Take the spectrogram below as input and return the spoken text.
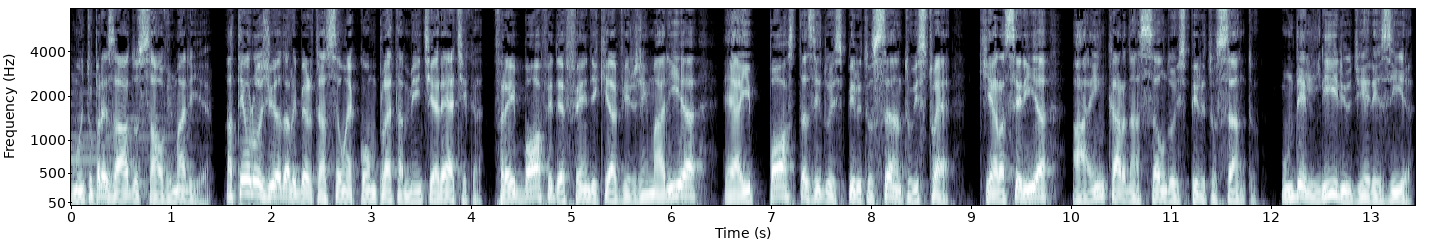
Muito prezado, salve Maria. A teologia da libertação é completamente herética. Frei Boff defende que a Virgem Maria é a hipóstase do Espírito Santo, isto é, que ela seria a encarnação do Espírito Santo. Um delírio de heresia.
